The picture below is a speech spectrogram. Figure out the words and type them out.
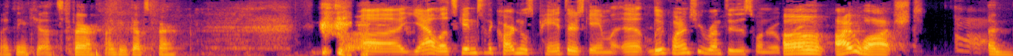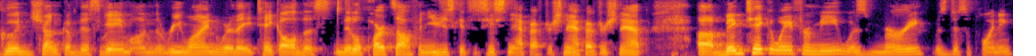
I think that's fair. I think that's fair. Uh, yeah, let's get into the Cardinals Panthers game. Uh, Luke, why don't you run through this one real quick? Uh, I watched a good chunk of this game on the rewind where they take all the middle parts off and you just get to see snap after snap after snap. Uh, big takeaway for me was Murray was disappointing.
